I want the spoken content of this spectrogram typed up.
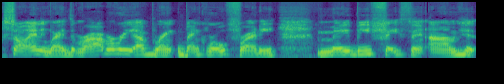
So anyway, the robbery of Bank- Bankroll Freddie may be facing um his,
